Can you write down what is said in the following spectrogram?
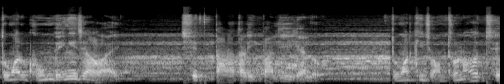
তোমার ঘুম ভেঙে যাওয়ায় সে তাড়াতাড়ি পালিয়ে গেল। তোমার কি যন্ত্রণা হচ্ছে?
